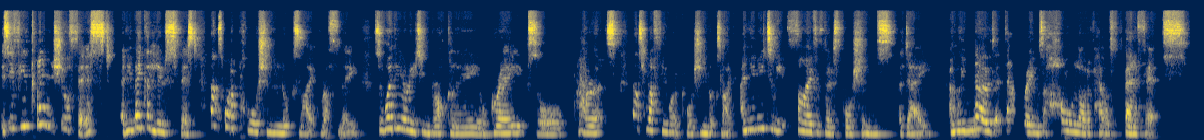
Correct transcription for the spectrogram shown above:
is if you clench your fist and you make a loose fist, that's what a portion looks like roughly. So whether you're eating broccoli or grapes or carrots, that's roughly what a portion looks like. And you need to eat five of those portions a day. And we mm. know that that brings a whole lot of health benefits.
